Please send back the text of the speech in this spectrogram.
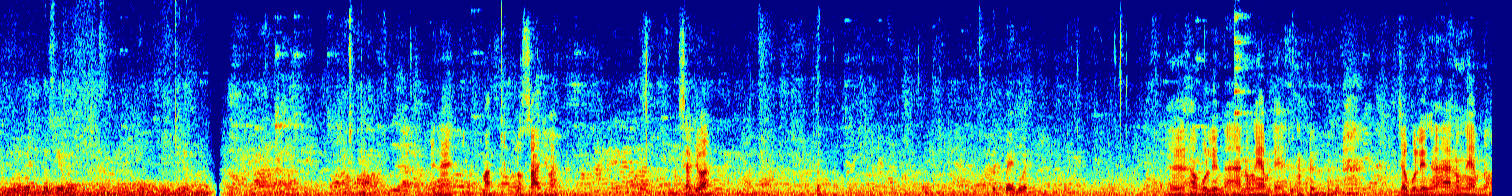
สมมติเราเป็นตาเซ่ไหมเป็นไงมักรสชาติดีปะแซ่บดีปะแป้งๆเว้ยเออข้าวบนเรืองอาหารน้องแฮมเด้เจ้าบนเรืองอาหารน้องแฮมเนาะ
